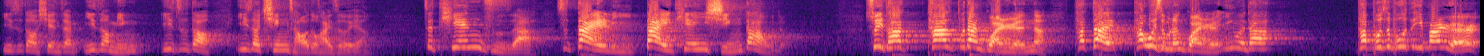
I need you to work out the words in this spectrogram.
一直到现在，一直到明，一直到一直到清朝都还这样。这天子啊，是代理代天行道的，所以他他不但管人呢，他带他为什么能管人？因为他他不是普一般人儿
